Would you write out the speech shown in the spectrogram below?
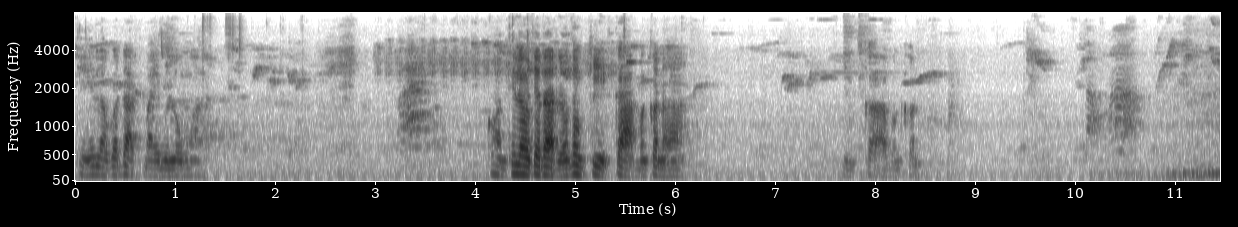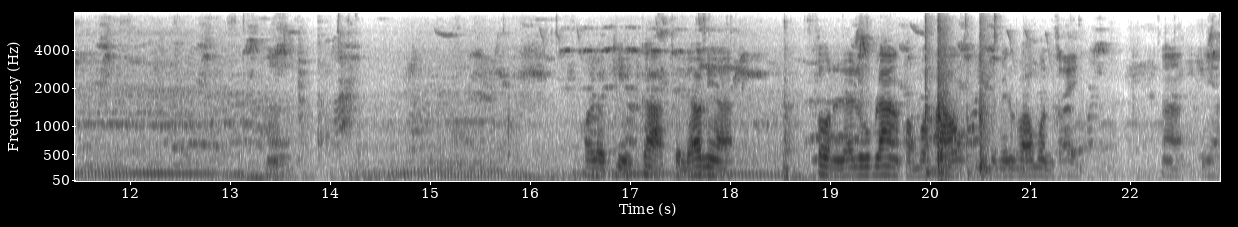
ทีนี้เราก็ดัดใบมันลงมา ก่อนที่เราจะดัดเราต้องกรีดกาบมันก่อนนะฮะกรีดกาบมันก่อนอ่า อเรากรีดกาบเสร็จแล้วเนี่ย ต้นและรูปร่างของมะพร้าวมันจะเป็นมะพร้าวหม่อนไส้อ่าเนี่ย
